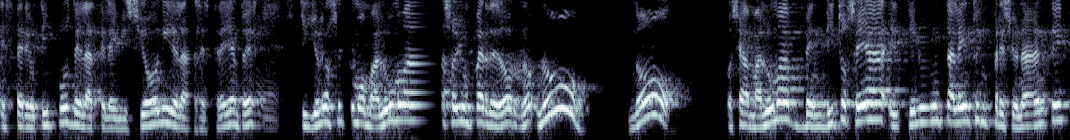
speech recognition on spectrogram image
estereotipos de la televisión y de las estrellas. Entonces, si yo no soy como Maluma, soy un perdedor. No, no, no. O sea, Maluma, bendito sea, eh, tiene un talento impresionante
